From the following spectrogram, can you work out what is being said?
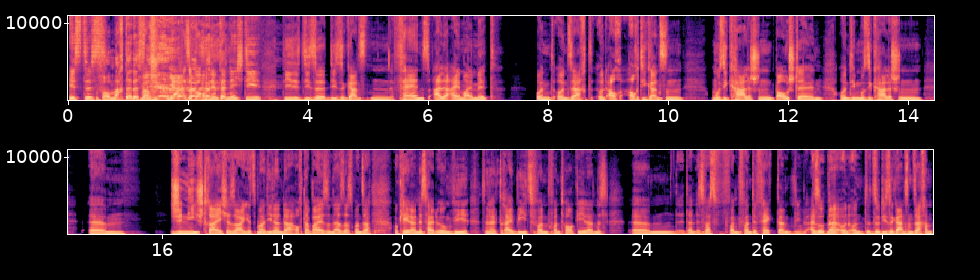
ist es. Warum macht er das warum, nicht? Ja, also warum nimmt er nicht die, die, diese, diese ganzen Fans alle einmal mit und, und sagt, und auch, auch die ganzen musikalischen Baustellen und die musikalischen ähm, Geniestreiche, sage ich jetzt mal, die dann da auch dabei sind. Ne? Also dass man sagt, okay, dann ist halt irgendwie, sind halt drei Beats von, von Talkie, dann ist, ähm, dann ist was von, von Defekt, dann, also, ne, und, und so diese ganzen Sachen.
